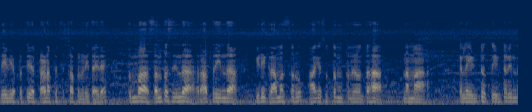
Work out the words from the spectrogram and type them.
ದೇವಿಯ ಪ್ರತಿ ಪ್ರಾಣ ಪ್ರತಿಷ್ಠಾಪನೆ ನಡೀತಾ ಇದೆ. ತುಂಬಾ ಸಂತಸದಿಂದ ರಾತ್ರಿಯಿಂದ ಇಡೀ ಗ್ರಾಮಸ್ಥರು ಹಾಗೆ ಸುತ್ತಮುತ್ತಲಿರುವಂತಹ ನಮ್ಮ ಎಲ್ಲ ಎಂಟು, ಎಂಟರಿಂದ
